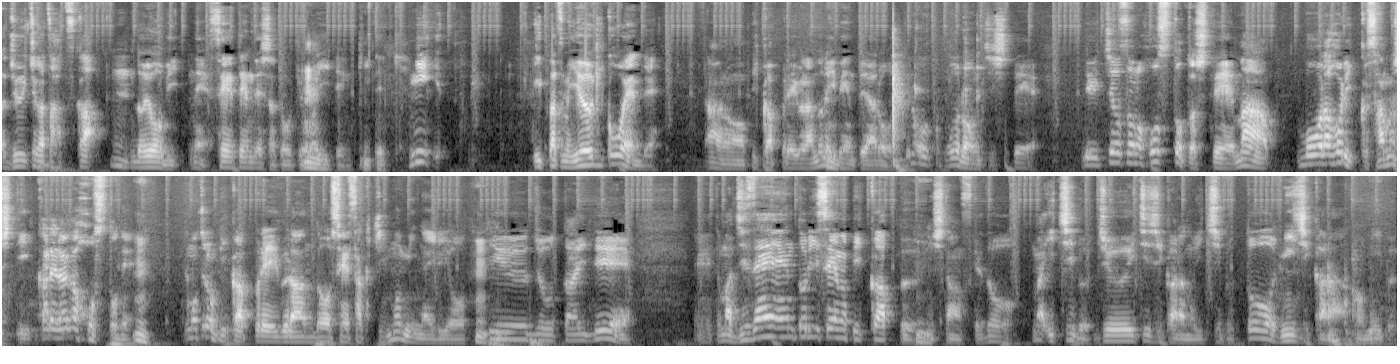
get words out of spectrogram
11月20日うん。土曜日、ね、晴天でした。東京はいい天気。聞いて。に、一発目代々木公園で、あの、ピックアッププレイグラウンドのイベントやろうっていうのをローンチして、で、一応そのホストとして、まあ、ボーラホリック、サムシティ、彼らがホストで、うんでもちろんピックアッププレイグラウンド制作チームもみんないるよっていう状態で、えっ、と、まあ、事前エントリー制のピックアップにしたんですけど、まあ、一部、11時からの一部と2時からの2部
